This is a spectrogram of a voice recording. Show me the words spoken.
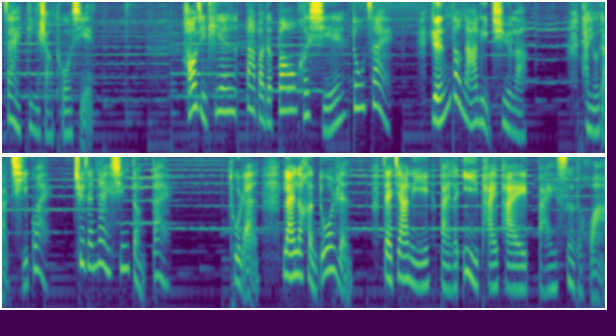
在地上拖鞋。好几天，爸爸的包和鞋都在，人到哪里去了？他有点奇怪，却在耐心等待。突然，来了很多人。在家里摆了一排排白色的花，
